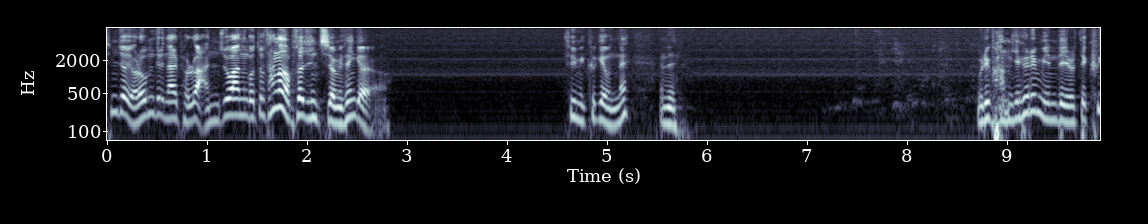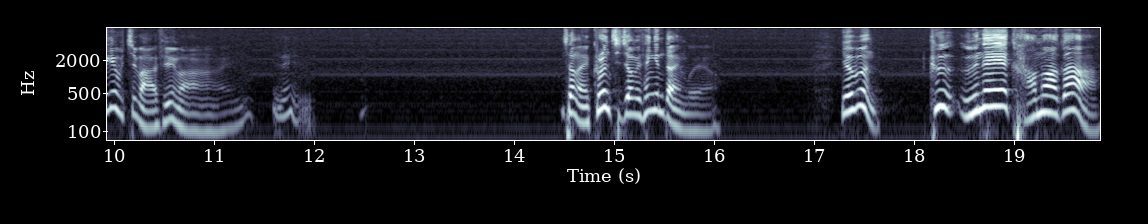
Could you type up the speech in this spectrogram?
심지어 여러분들이 날 별로 안 좋아하는 것도 상관없어진 지점이 생겨요. 수임이 크게 웃네? 네. 우리 관계 흐름이 있는데 이럴 때 크게 웃지 마, 수임아. 네. 있잖아요. 그런 지점이 생긴다는 거예요. 여러분, 그 은혜의 감화가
